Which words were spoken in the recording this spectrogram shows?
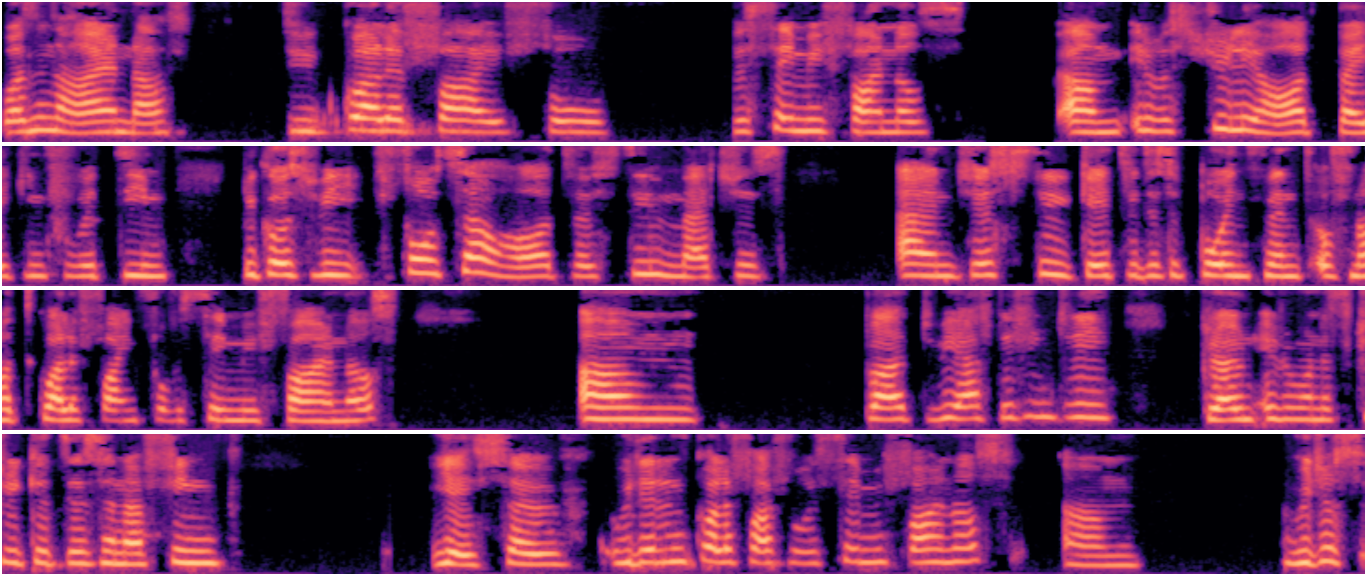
wasn't high enough to qualify for the semi-finals. Um, it was truly heartbreaking for the team because we fought so hard those two matches, and just to get the disappointment of not qualifying for the semi-finals. Um, but we have definitely grown everyone as cricketers, and I think yes, so we didn't qualify for the semi-finals. Um, we just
